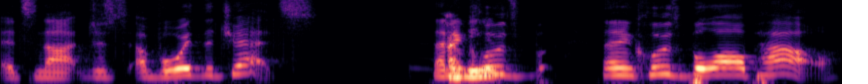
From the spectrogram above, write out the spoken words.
it's not just avoid the Jets. That I includes mean, that includes Bilal Powell.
